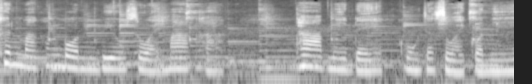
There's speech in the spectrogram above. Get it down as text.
ขึ้นมาข้างบนวิวสวยมากค่ะ ถ้ามีแดดคงจะสวยกว่านี้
